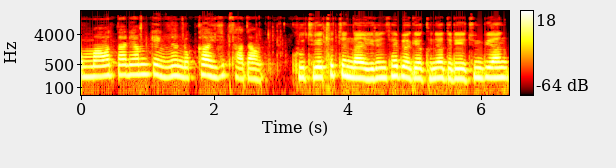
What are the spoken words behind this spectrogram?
엄마와 딸이 함께 읽는 루카 24장. 그 주의 첫째 날 이른 새벽에 그녀들이 준비한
